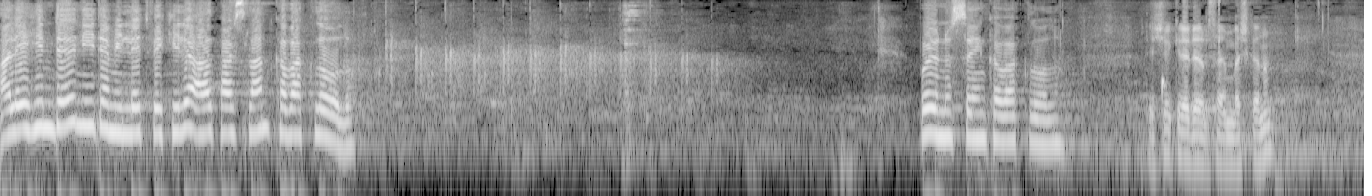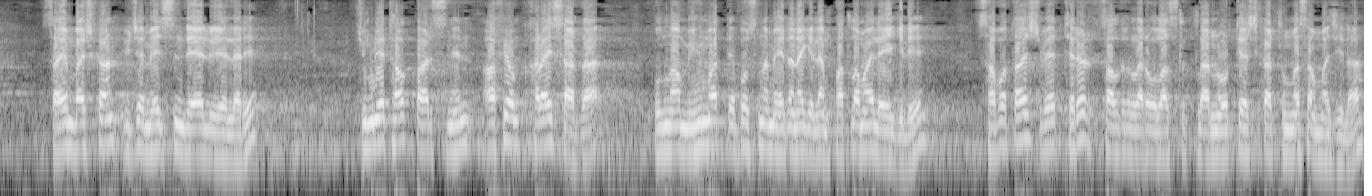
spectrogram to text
Aleyhinde Niğde Milletvekili Alparslan Kavaklıoğlu. Buyurunuz Sayın Kavaklıoğlu. Teşekkür ederim Sayın Başkanım. Sayın Başkan, Yüce Meclis'in değerli üyeleri, Cumhuriyet Halk Partisi'nin Afyon Karahisar'da bulunan mühimmat deposunda meydana gelen patlamayla ilgili sabotaj ve terör saldırıları olasılıklarının ortaya çıkartılması amacıyla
